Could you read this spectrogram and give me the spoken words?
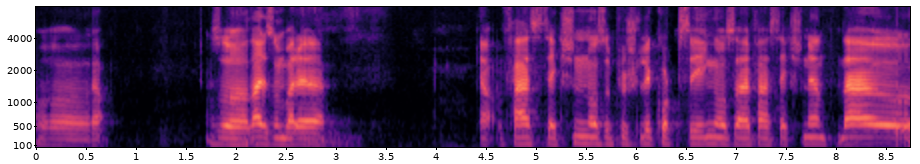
Og ja. Så det er liksom bare ja, fast section, og så plutselig kort sving, og så er fast section igjen. Det er jo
